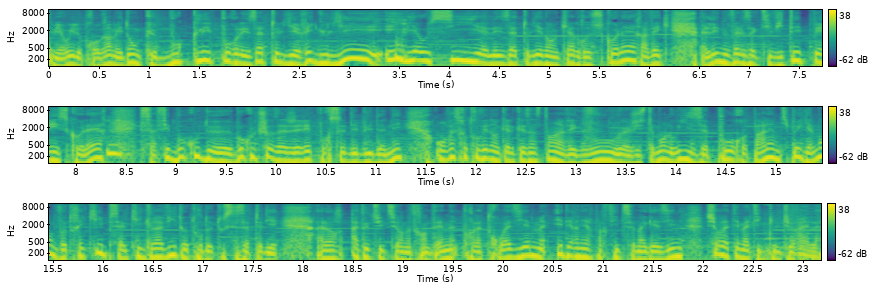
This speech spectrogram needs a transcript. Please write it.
Eh bien oui, le programme est donc bouclé pour les ateliers réguliers et il y a aussi les ateliers dans le cadre scolaire avec les nouvelles activités périscolaires. Ça fait beaucoup de beaucoup de choses à gérer pour ce début d'année. On va se retrouver dans quelques instants avec vous, euh, justement, Louise, pour parler un petit peu également de votre équipe, celle qui gravite autour de tous ces ateliers. Alors, à tout de suite sur notre antenne pour la troisième et dernière partie de ce magazine sur la thématique culturelle.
